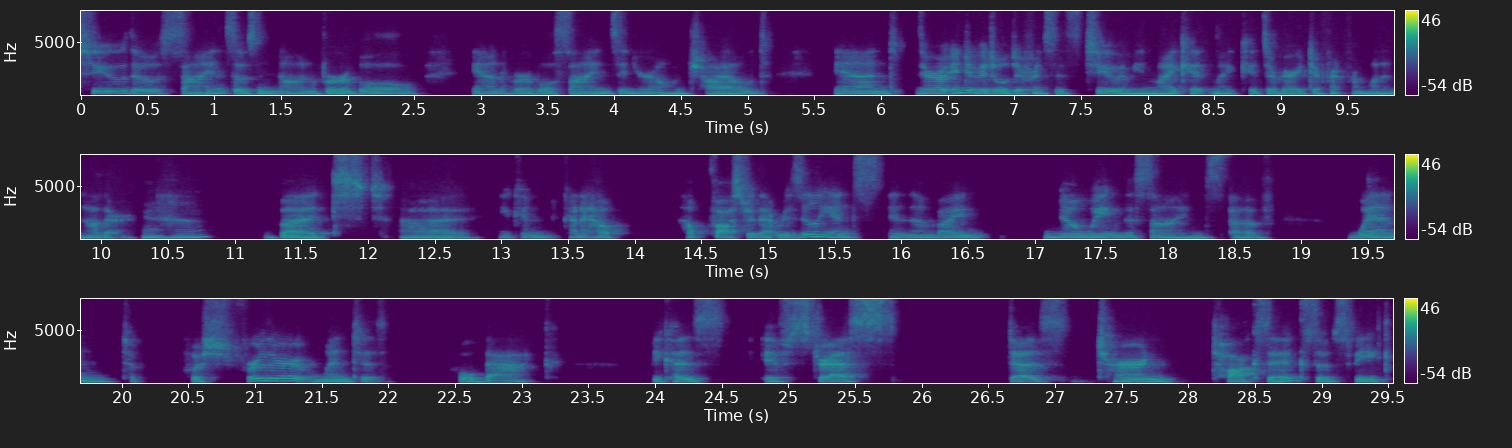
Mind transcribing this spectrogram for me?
to those signs those nonverbal and verbal signs in your own child and there are individual differences too i mean my kid my kids are very different from one another mm-hmm. but uh, you can kind of help help foster that resilience in them by knowing the signs of when to push further, when to pull back. Because if stress does turn toxic, so to speak,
